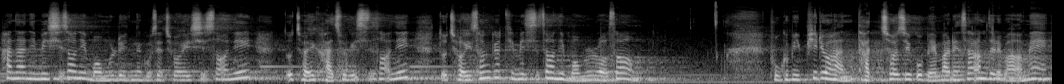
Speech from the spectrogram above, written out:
하나님의 시선이 머물러 있는 곳에 저의 시선이 또 저희 가족의 시선이 또 저희 선교팀의 시선이 머물러서 복음이 필요한 닫혀지고 메마른 사람들의 마음에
